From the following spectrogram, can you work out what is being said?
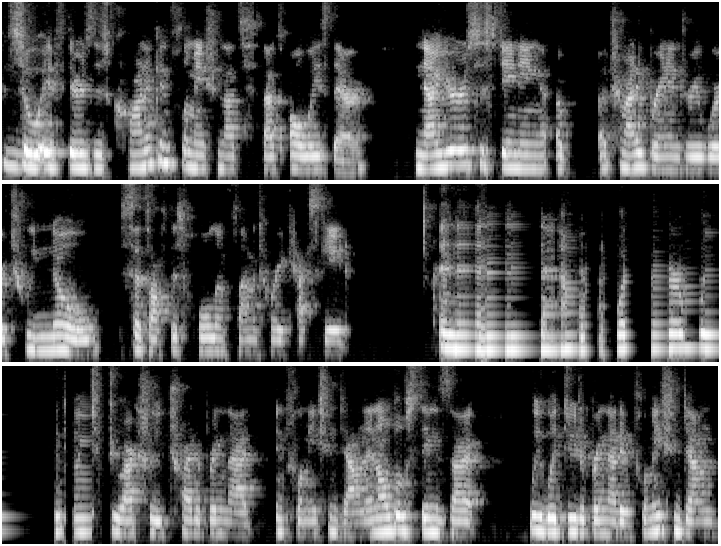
Mm. So if there's this chronic inflammation that's that's always there, now you're sustaining a, a traumatic brain injury, which we know sets off this whole inflammatory cascade. And then now what are we doing to actually try to bring that inflammation down. And all those things that we would do to bring that inflammation down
